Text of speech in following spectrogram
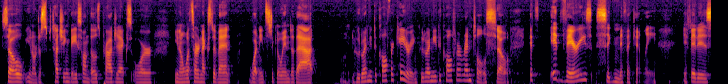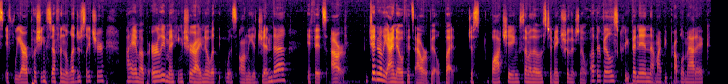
So, you know, just touching base on those projects or, you know, what's our next event? What needs to go into that? Who do I need to call for catering? Who do I need to call for rentals? So it's it varies significantly. If it is if we are pushing stuff in the legislature, I am up early making sure I know what was on the agenda. If it's our generally I know if it's our bill, but just watching some of those to make sure there's no other bills creeping in that might be problematic.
